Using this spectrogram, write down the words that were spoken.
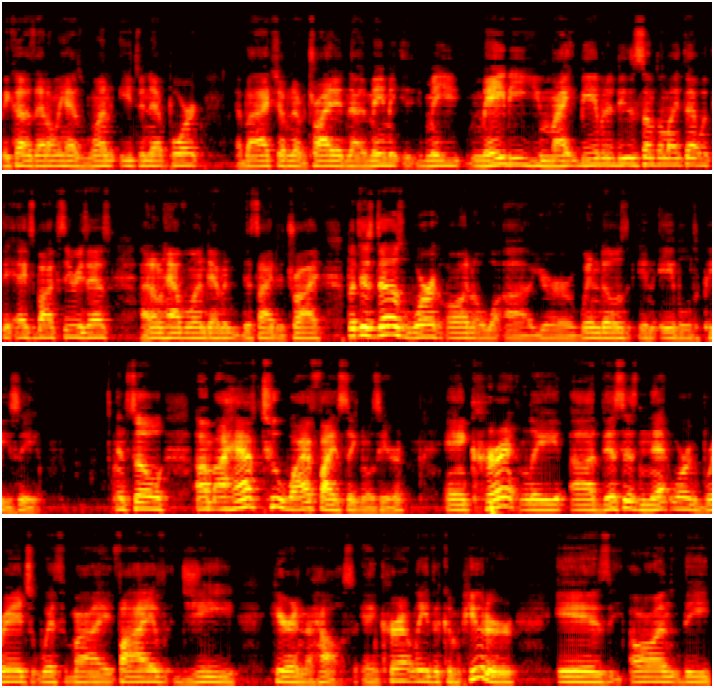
because that only has one Ethernet port. But actually, I've never tried it. Now, maybe, maybe, maybe you might be able to do something like that with the Xbox Series S. I don't have one. haven't decided to try. But this does work on uh, your Windows-enabled PC. And so um, I have two Wi-Fi signals here. And currently, uh, this is network bridge with my 5G here in the house. And currently, the computer is on the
